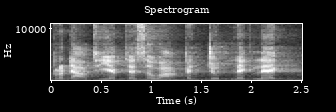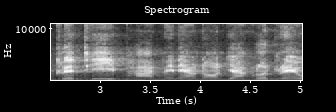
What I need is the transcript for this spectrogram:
เพราะดาวเทียมจะสว่างเป็นจุดเล็กๆ เคลื่อนที่ผ่านในแนวนอนอย่างรวดเร็ว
